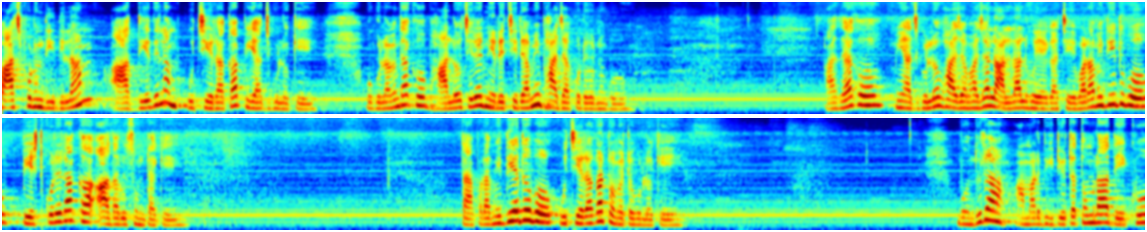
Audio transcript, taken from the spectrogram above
পাঁচ ফোড়ন দিয়ে দিলাম, আর দিয়ে দিলাম কুচিয়ে রাখা পেঁয়াজগুলোকে। ওগুলো আমি দেখো, ভালো চেড়ে নেড়ে চেড়ে আমি ভাজা করে নেব। আর দেখো, পেঁয়াজগুলো ভাজা ভাজা লাল লাল হয়ে গেছে। এবার আমি দিয়ে দেবো পেস্ট করে রাখা আদা রসুনটাকে। তারপর আমি দিয়ে দেবো কুচিয়ে রাখা টমেটোগুলোকে। বন্ধুরা, আমার ভিডিওটা তোমরা দেখো।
